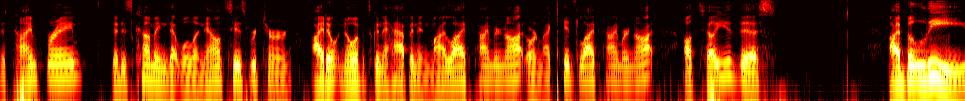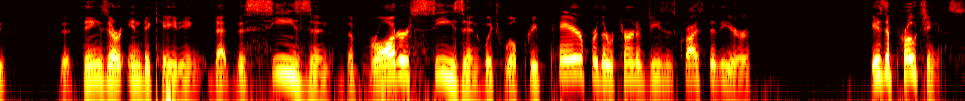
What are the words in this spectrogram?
the time frame that is coming that will announce his return, I don't know if it's going to happen in my lifetime or not, or in my kid's lifetime or not. I'll tell you this I believe that things are indicating that the season, the broader season, which will prepare for the return of Jesus Christ to the earth, is approaching us.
